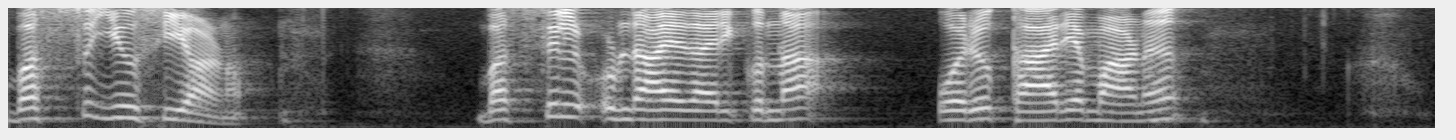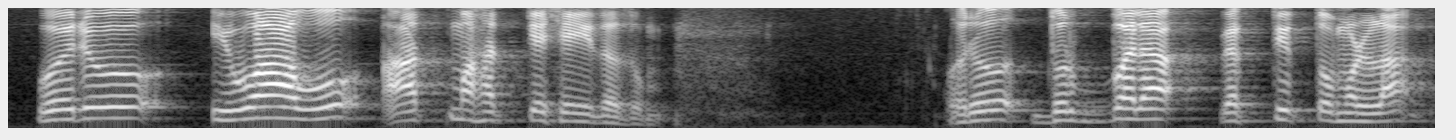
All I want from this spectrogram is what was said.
ബസ് യൂസ് ആണ് ബസ്സിൽ ഉണ്ടായതായിരിക്കുന്ന ഒരു കാര്യമാണ് ഒരു യുവാവ് ആത്മഹത്യ ചെയ്തതും. ഒരു ദുർബല വ്യക്തിത്വമുള്ള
